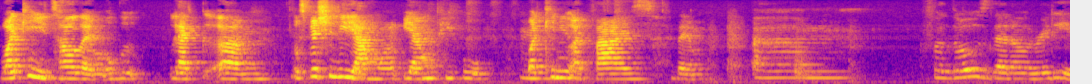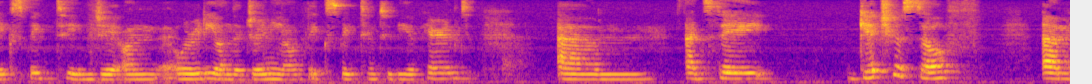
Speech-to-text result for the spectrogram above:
What can you tell them, like um, especially young young people? What can you advise them? Um, for those that are already expecting J on already on the journey of expecting to be a parent, um, I'd say get yourself um,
